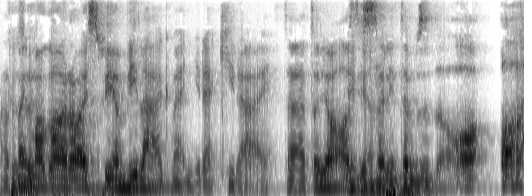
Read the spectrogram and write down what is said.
Hát között. meg maga a rajzfilm világ mennyire király. Tehát, hogy az Igen. is szerintem a, a,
